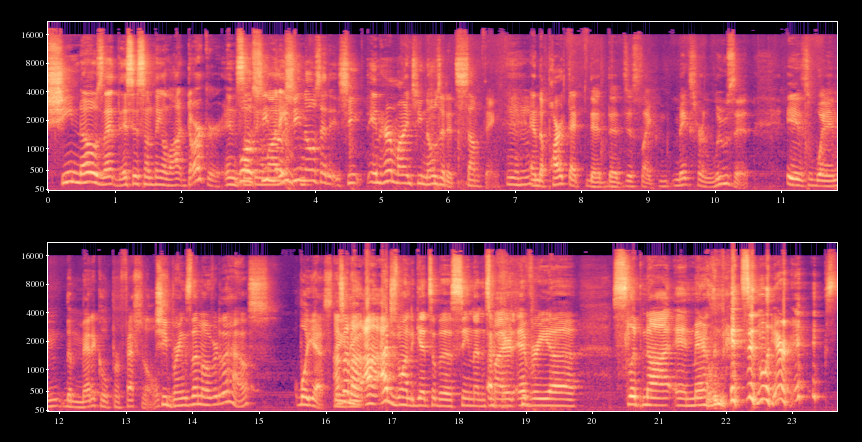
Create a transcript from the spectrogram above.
She knows that this is something a lot darker and Well, something she a lot knows, she knows that it, she in her mind she knows that it's something, Mm-hmm. and the part that, that that just like makes her lose it is when the medical professional. She brings them over to the house. well, yes, I, was they- talking they- about, I, I just wanted to get to the scene that inspired every uh, Slipknot and Marilyn Manson lyrics.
